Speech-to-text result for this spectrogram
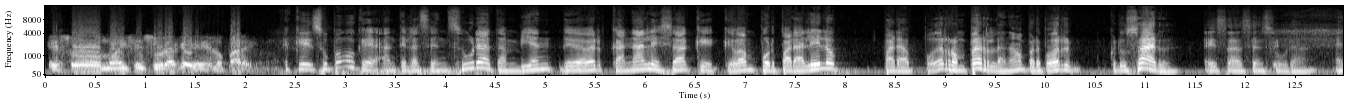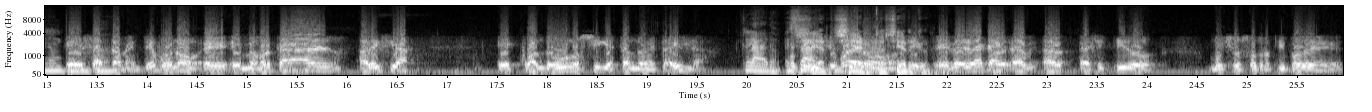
eso no hay censura que lo pare. Es que supongo que ante la censura también debe haber canales ya que, que van por paralelo para poder romperla, ¿no? Para poder cruzar esa censura en un punto. Exactamente. Bueno, eh, el mejor canal, Alicia, es cuando uno sigue estando en esta isla. Claro, exacto. cierto, cierto. es verdad que ha, existido muchos otros tipos de,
